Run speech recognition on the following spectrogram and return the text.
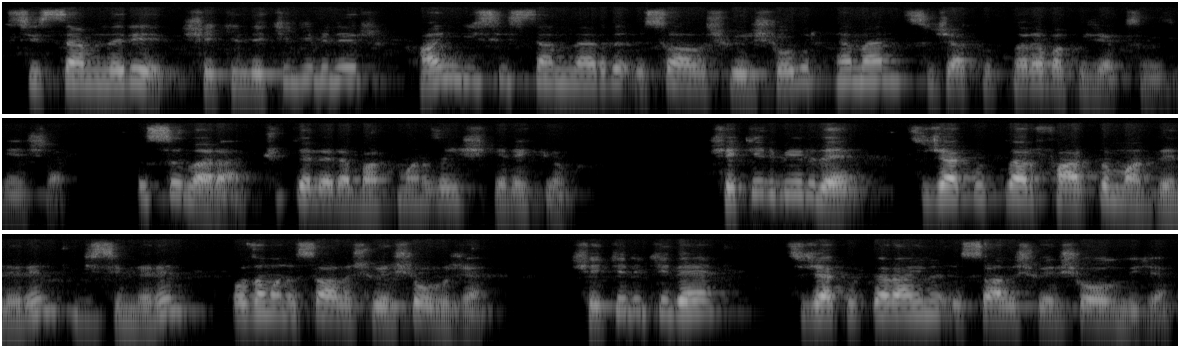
sistemleri şekildeki gibidir. Hangi sistemlerde ısı alışverişi olur? Hemen sıcaklıklara bakacaksınız gençler. Isılara, kütlelere bakmanıza hiç gerek yok. Şekil 1'de sıcaklıklar farklı maddelerin, cisimlerin o zaman ısı alışverişi olacak. Şekil 2'de sıcaklıklar aynı ısı alışverişi olmayacak.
